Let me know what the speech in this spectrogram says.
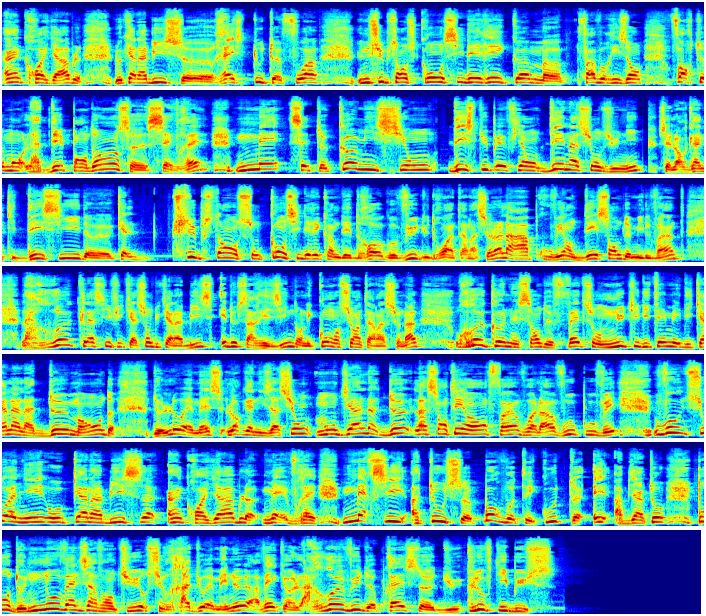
Incroyable. Le cannabis euh, reste toutefois une substance considérée comme euh, favorisant fortement la dépendance, c'est vrai, mais cette commission des stupéfiants des Nations Unies c'est l'organe qui décide euh, quelle substances sont considérées comme des drogues au vu du droit international, a approuvé en décembre 2020 la reclassification du cannabis et de sa résine dans les conventions internationales, reconnaissant de fait son utilité médicale à la demande de l'OMS, l'Organisation mondiale de la santé. Enfin, voilà, vous pouvez vous soigner au cannabis incroyable mais vrai. Merci à tous pour votre écoute et à bientôt pour de nouvelles aventures sur Radio MNE avec la revue de presse du Louftibus.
